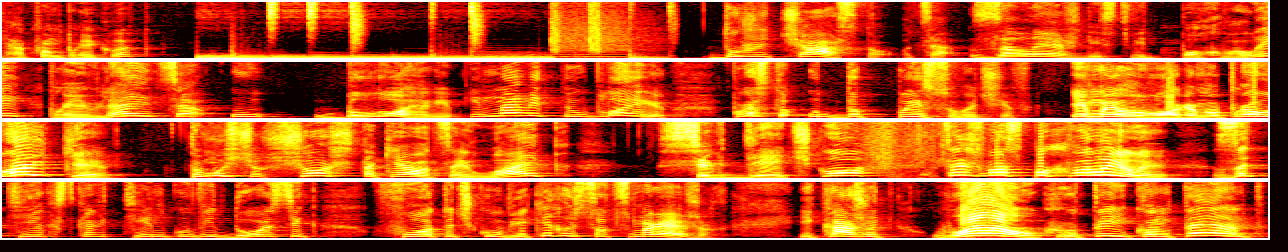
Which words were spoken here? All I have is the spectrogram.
Як вам приклад? Дуже часто оця залежність від похвали проявляється у блогерів, і навіть не у блогерів, просто у дописувачів. І ми говоримо про лайки. Тому що що ж таке оцей лайк, сердечко? Це ж вас похвалили за текст, картинку, відосик, фоточку в якихось соцмережах. І кажуть: Вау, крутий контент!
